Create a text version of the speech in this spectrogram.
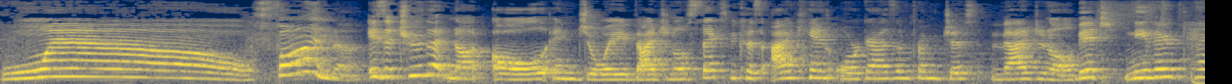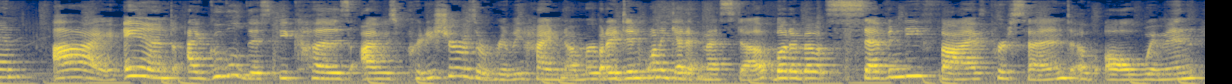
Wow, fun. Is it true that not all enjoy vaginal sex? Because I can't orgasm from just vaginal. Bitch, neither can I. And I Googled this because I was pretty sure it was a really high number, but I didn't want to get it messed up. But about 75% of all women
